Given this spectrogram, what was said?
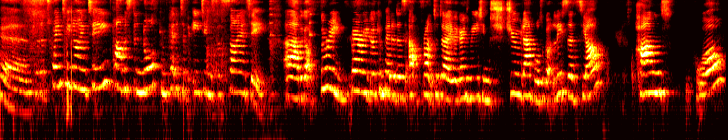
welcome to the 2019 Palmerston North Competitive Eating Society. Uh, we've got three very good competitors up front today. We're going to be eating stewed apples. We've got Lisa Xiao, Hans Huo,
